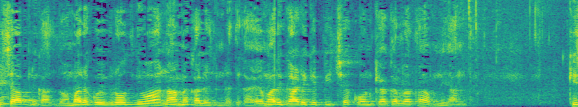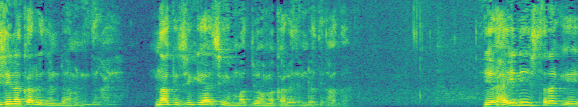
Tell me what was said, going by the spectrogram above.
इसे आप निकाल दो। हमारा कोई विरोध नहीं हुआ ना हमें काले झंडे दिखाए। हमारी गाड़ी के पीछे कौन क्या कर रहा था हम नहीं जानते। किसी ने काले झंडे हमें नहीं दिखाए। ना किसी की ऐसी हिम्मत जो हमें काले झंडे दिखाता। ये है ही नहीं इस तरह की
